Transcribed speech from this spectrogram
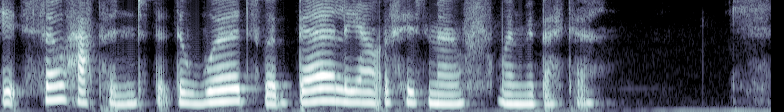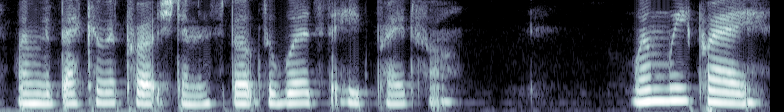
It so happened that the words were barely out of his mouth when Rebekah when Rebekah approached him and spoke the words that he'd prayed for. When we pray,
